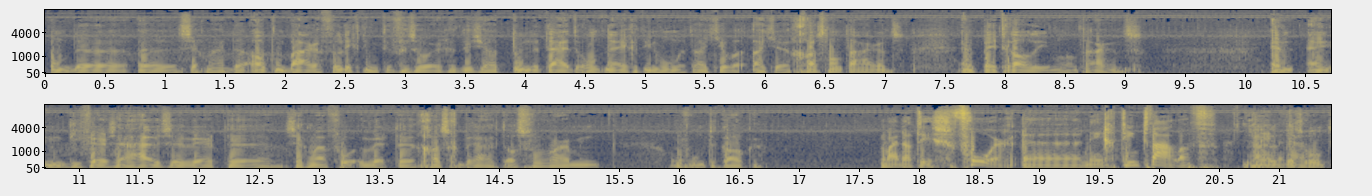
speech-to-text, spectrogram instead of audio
om de, zeg maar de openbare verlichting te verzorgen. Dus je had toen de tijd rond 1900 had je, had je gaslantaarns en petroleumlantaarns. En, in diverse huizen werd, uh, zeg maar voor, werd gas gebruikt als verwarming of om te koken. Maar dat is voor uh, 1912. Ja, dat was rond,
